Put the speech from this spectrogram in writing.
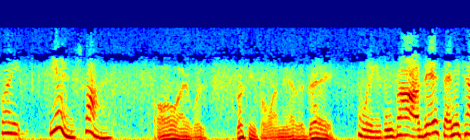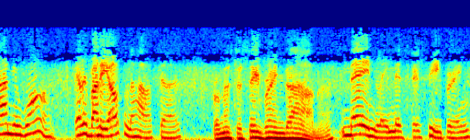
Why, yes, why? Oh, I was looking for one the other day. Well, you can borrow this anytime you want. Everybody else in the house does. From Mr. Sebring down, huh? Mainly Mr. Sebring.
